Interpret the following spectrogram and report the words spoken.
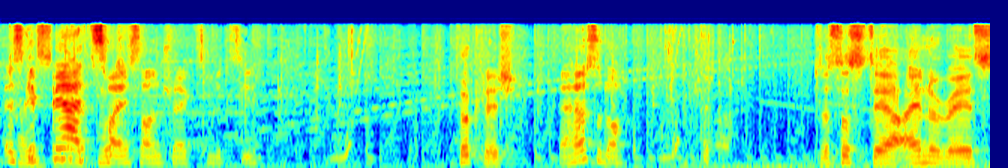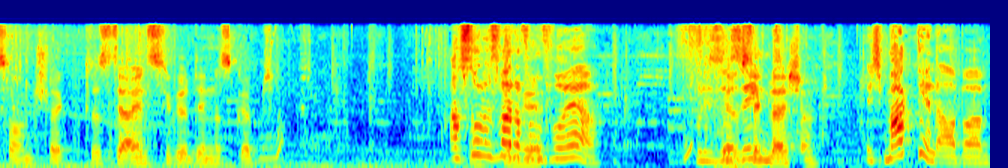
Es gibt mehr als zwei Soundtracks mit sie. Wirklich. Ja, hörst du doch. Das ist der eine Race-Soundtrack. Das ist der einzige, den es gibt. Ja, Ach so, das war doch von vorher. Wo die so das ist der gleiche. Ich mag den aber.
